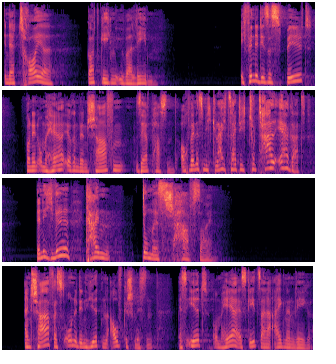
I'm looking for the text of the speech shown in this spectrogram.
in der Treue Gott gegenüber leben. Ich finde dieses Bild von den umherirrenden Schafen sehr passend, auch wenn es mich gleichzeitig total ärgert. Denn ich will kein dummes Schaf sein. Ein Schaf ist ohne den Hirten aufgeschmissen. Es irrt umher, es geht seine eigenen Wege.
